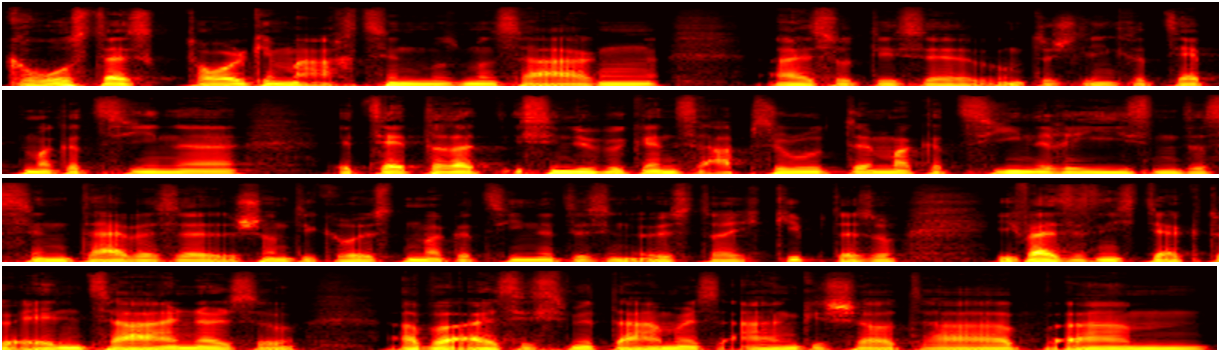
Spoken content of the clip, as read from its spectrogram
großteils toll gemacht sind, muss man sagen. Also diese unterschiedlichen Rezeptmagazine etc. sind übrigens absolute Magazinriesen. Das sind teilweise schon die größten Magazine, die es in Österreich gibt. Also ich weiß jetzt nicht die aktuellen Zahlen, also, aber als ich es mir damals angeschaut habe, ähm,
